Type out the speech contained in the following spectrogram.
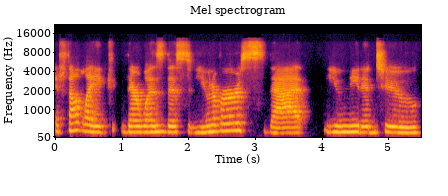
it felt like there was this universe that you needed to,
